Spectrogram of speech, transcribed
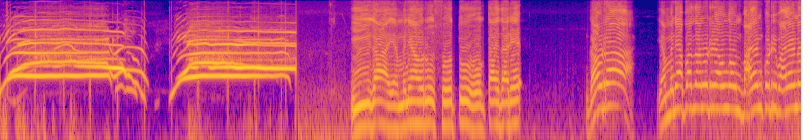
ಈಗ ಈಗ ಯಮನೆ ಅವರು ಸೋತು ಹೋಗ್ತಾ ಇದ್ದಾರೆ. ಗೌಡ್ರ ಎಮ್ಮನೆ ಬಂದ ನೋಡ್ರಿ ಅವಂಗ ಒಂದ್ ಬಾಳೆಹಣ್ಣು ಕೊಡ್ರಿ ಬಾಳೆಹಣ್ಣ.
